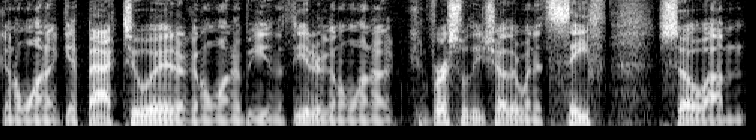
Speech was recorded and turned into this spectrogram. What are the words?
going to want to get back to it, are going to want to be in the theater, going to want to converse with each other when it's safe. So, um,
